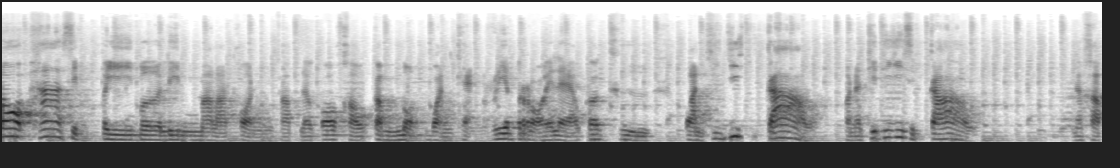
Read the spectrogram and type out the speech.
รอบ 50 ปีเบอร์ลินมาราธอนครับ แล้วก็เขากำหนดวันแข่งเรียบร้อยแล้วก็คือวันที่ 29 วันอาทิตย์ที่ 29 นะครับ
